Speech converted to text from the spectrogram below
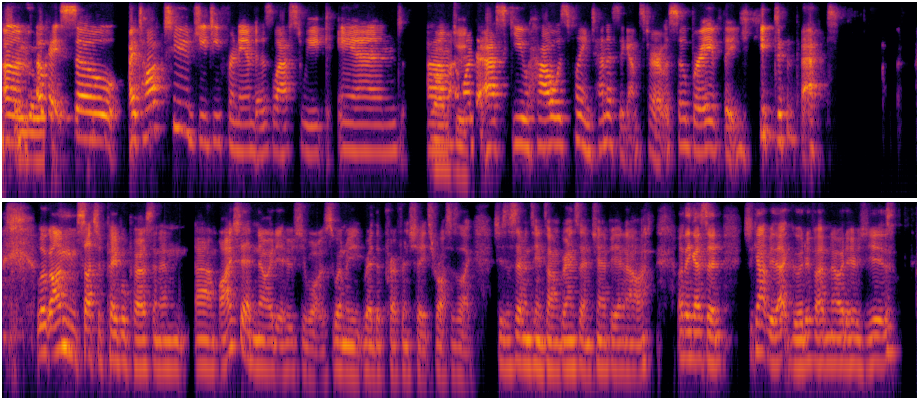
Um, okay, so I talked to Gigi Fernandez last week, and um, I wanted to ask you how was playing tennis against her. It was so brave that you did that. Look, I'm such a people person, and um, I actually had no idea who she was when we read the preference sheets. Ross is like, "She's a 17-time Grand Slam champion." I, I think I said she can't be that good if I have no idea who she is.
